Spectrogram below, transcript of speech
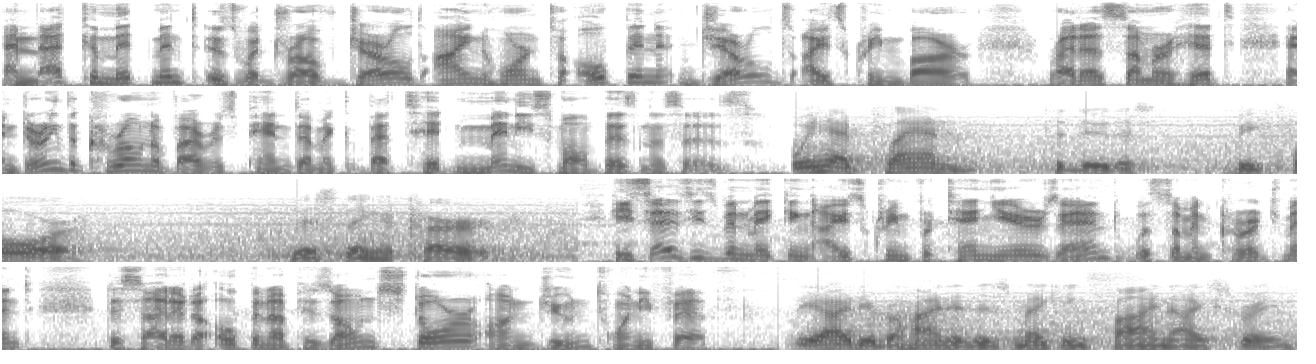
And that commitment is what drove Gerald Einhorn to open Gerald's Ice Cream Bar right as summer hit and during the coronavirus pandemic that's hit many small businesses. We had planned to do this before this thing occurred. He says he's been making ice cream for 10 years and, with some encouragement, decided to open up his own store on June 25th. The idea behind it is making fine ice cream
